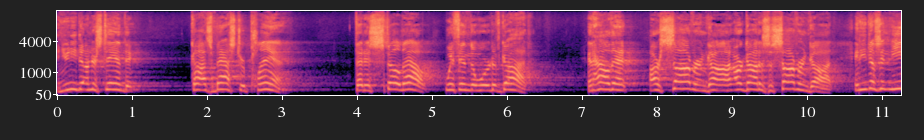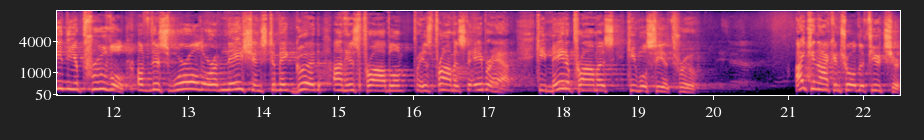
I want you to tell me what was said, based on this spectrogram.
And you need to understand that God's master plan that is spelled out within the word of God and how that our sovereign God, our God is a sovereign God, and he doesn't need the approval of this world or of nations to make good on his problem, his promise to Abraham. He made a promise, he will see it through. I cannot control the future.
